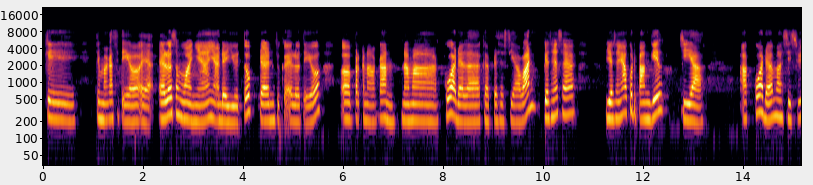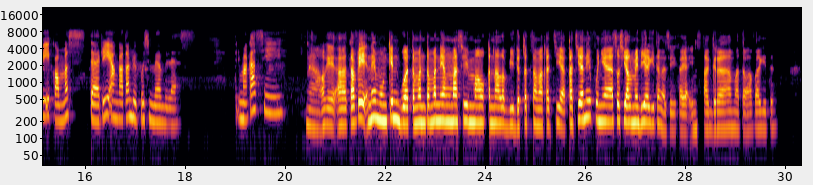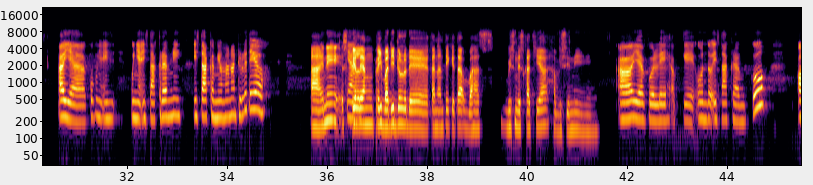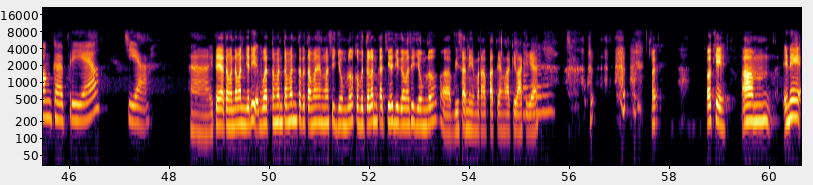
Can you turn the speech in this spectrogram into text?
Oke, terima kasih Theo. Ya, halo semuanya yang ada YouTube dan juga halo Theo. Uh, perkenalkan, namaku adalah Gabriel Setiawan. Biasanya saya biasanya aku dipanggil Cia. Aku adalah mahasiswi e-commerce dari angkatan 2019. Terima kasih. Nah, oke. Okay. Uh, eh, tapi ini mungkin buat teman-teman yang masih mau kenal lebih deket sama Kak Cia. Kak Cia nih punya sosial media gitu nggak sih? Kayak Instagram atau apa gitu? Oh iya, aku punya punya Instagram nih. Instagram yang mana dulu, Teo? Ah, ini spill yang, yang pribadi dulu deh. Kan nanti kita bahas bisnis Kak Cia habis ini. Oh ya, boleh. Oke, untuk Instagramku Ong Gabriel Cia. Nah, itu ya teman-teman. Jadi buat teman-teman terutama yang masih jomblo, kebetulan Kak Cio juga masih jomblo, Wah, bisa nih merapat yang laki-laki ya. Oke, okay, um, ini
